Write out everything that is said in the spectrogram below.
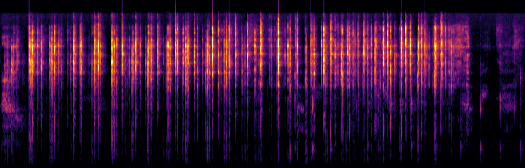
Now, tapping, tapping, good.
